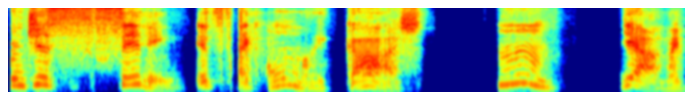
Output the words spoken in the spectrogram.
from just sitting. It's like, oh my gosh, Hmm. yeah, my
